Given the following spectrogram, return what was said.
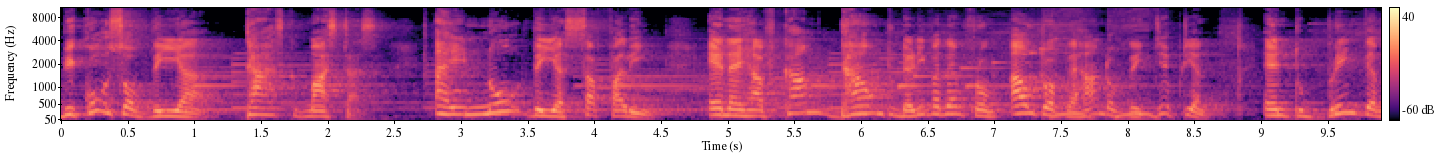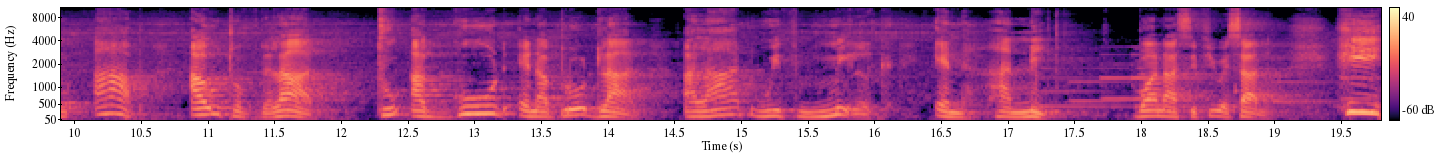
because of their taskmasters. I know they are suffering, and I have come down to deliver them from out of the hand of the Egyptian, and to bring them up out of the land to a good and a broad land, a land with milk and honey. Bwana asifiwe sana. He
